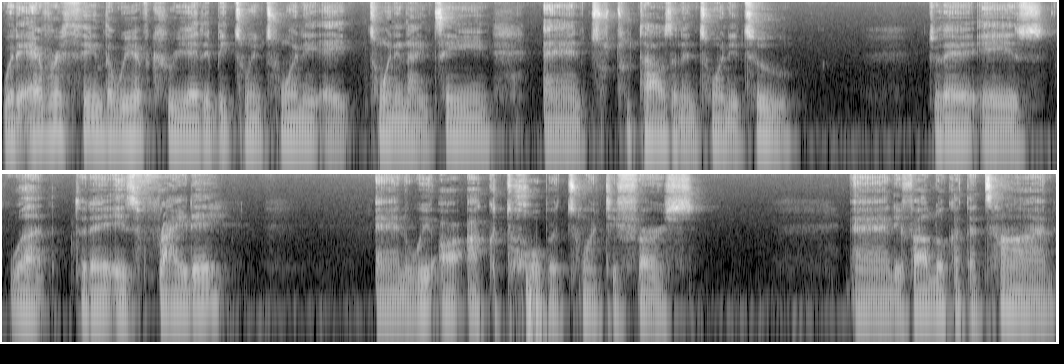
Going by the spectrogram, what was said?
With everything that we have created between 28, 2019 and 2022, today is what? Today is Friday, and we are October 21st. And if I look at the time,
